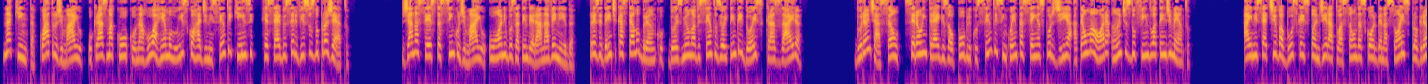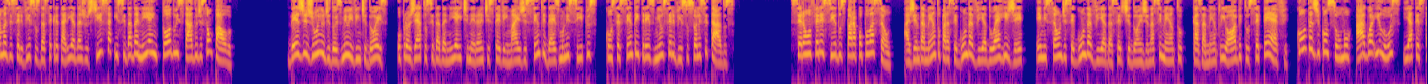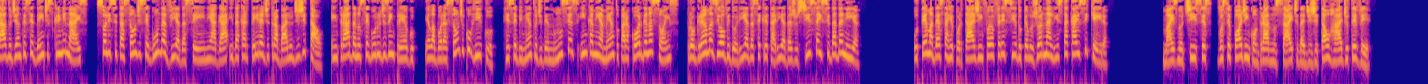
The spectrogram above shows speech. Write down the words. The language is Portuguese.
na quinta, 4 de maio, o CRAS Macuco, na rua Remo Luiz Corradini 115, recebe os serviços do projeto. Já na sexta, 5 de maio, o ônibus atenderá na Avenida Presidente Castelo Branco, 2982, CRAS Zaira. Durante a ação, serão entregues ao público 150 senhas por dia até uma hora antes do fim do atendimento. A iniciativa busca expandir a atuação das coordenações, programas e serviços da Secretaria da Justiça e Cidadania em todo o estado de São Paulo. Desde junho de 2022, o projeto Cidadania Itinerante esteve em mais de 110 municípios, com 63 mil serviços solicitados. Serão oferecidos para a população agendamento para segunda via do RG, emissão de segunda via das certidões de nascimento, casamento e óbito CPF, contas de consumo, água e luz e atestado de antecedentes criminais, solicitação de segunda via da CNH e da carteira de trabalho digital, entrada no seguro-desemprego, elaboração de currículo, recebimento de denúncias e encaminhamento para coordenações, programas e ouvidoria da Secretaria da Justiça e Cidadania. O tema desta reportagem foi oferecido pelo jornalista Caio Siqueira. Mais notícias você pode encontrar no site da Digital Rádio TV.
